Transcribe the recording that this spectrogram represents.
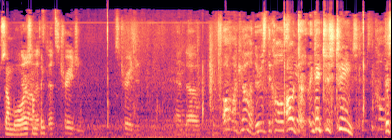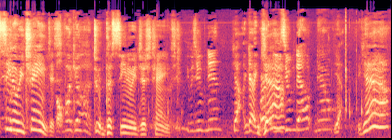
some war no, or something? That's, that's Trajan. It's Trajan. And uh, oh my God, there's the Colosseum. Oh, it just changed! there's the Colosseum. The scenery changes! Oh my God. Dude, the scenery just changed. You zoomed in? Yeah, yeah, Or yeah! You zoomed out now? Yeah, yeah!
